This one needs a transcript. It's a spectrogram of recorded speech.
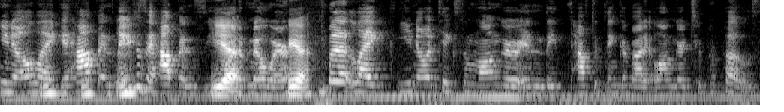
You know, like it Mhm, happens. Maybe because it happens you know, Yeah. out of nowhere. yeah. But like you know, it takes them longer, and they have to think about it longer to propose.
